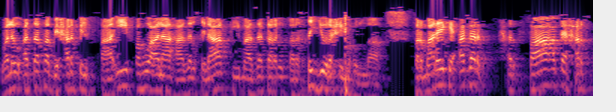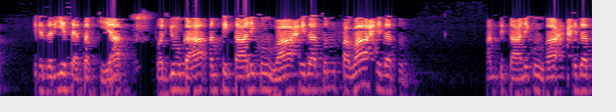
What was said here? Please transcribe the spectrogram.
ولو اطف بحرف الفائی فهو على هذا الخلاف فيما ذكر القرخي رحمه الله۔ فرما رہے کہ اگر فا کے حرف کے ذریعے سے عطف کیا، اور یوں کہا انت تالک واحدۃ فواحدۃ انت تالک واحدۃ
